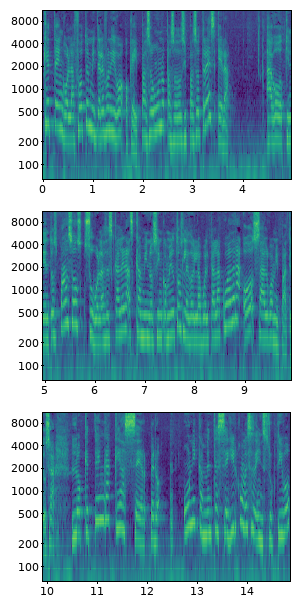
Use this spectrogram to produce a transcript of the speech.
¿Qué tengo? La foto en mi teléfono y digo, ok, paso uno, paso dos y paso tres, era hago 500 pasos, subo las escaleras, camino 5 minutos, le doy la vuelta a la cuadra o salgo a mi patio. O sea, lo que tenga que hacer, pero únicamente seguir como ese instructivo.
